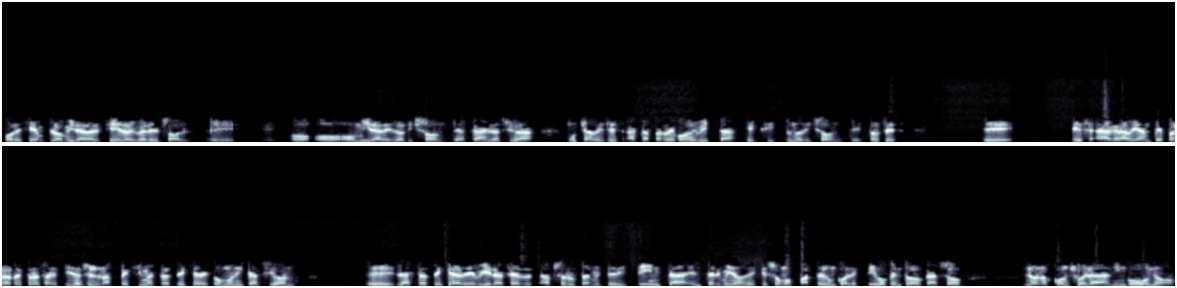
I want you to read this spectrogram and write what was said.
Por ejemplo, mirar al cielo y ver el sol, eh, o, mirar el horizonte. Acá en la ciudad muchas veces hasta perdemos de vista que existe un horizonte. Entonces, eh, es agraviante para el resto de los argentinos, es una pésima estrategia de comunicación. Eh, la estrategia debiera ser absolutamente distinta en términos de que somos parte de un colectivo que en todo caso no nos consuela a ninguno,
